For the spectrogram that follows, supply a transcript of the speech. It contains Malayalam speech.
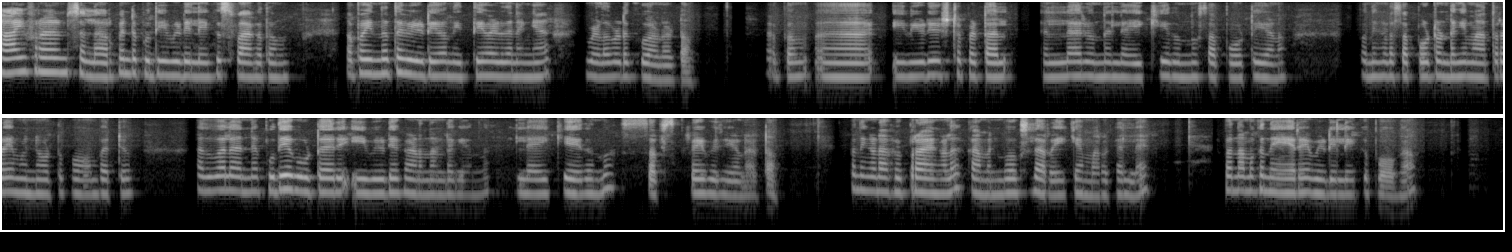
ഹായ് ഫ്രണ്ട്സ് എല്ലാവർക്കും എന്റെ പുതിയ വീഡിയോയിലേക്ക് സ്വാഗതം. അപ്പോൾ ഇന്നത്തെ വീഡിയോ നിത്യവഴുതനങ്ങ വിളവെടുക്കുകയാണ് കേട്ടോ. അപ്പം ഈ വീഡിയോ ഇഷ്ടപ്പെട്ടാൽ എല്ലാവരും ഒന്ന് ലൈക്ക് ചെയ്തൊന്ന് സപ്പോർട്ട് ചെയ്യണം. അപ്പോൾ നിങ്ങളുടെ സപ്പോർട്ട് ഉണ്ടെങ്കിൽ മാത്രമേ മുന്നോട്ട് പോകാൻ പറ്റൂ. അതുപോലെ തന്നെ പുതിയ കൂട്ടുകാർ ഈ വീഡിയോ കാണുന്നുണ്ടെങ്കിൽ ഒന്ന് ലൈക്ക് ചെയ്തൊന്ന് സബ്സ്ക്രൈബ് ചെയ്യണം കേട്ടോ. അപ്പോൾ നിങ്ങളുടെ അഭിപ്രായങ്ങൾ കമന്റ് ബോക്സിൽ അറിയിക്കാൻ മറക്കല്ലേ. അപ്പം നമുക്ക് നേരെ വീഡിയോയിലേക്ക് പോകാം.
